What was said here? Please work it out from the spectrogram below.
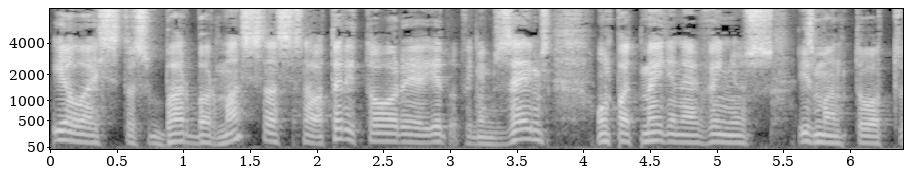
ielaist tos barbaru masas savā teritorijā, iedot viņiem zemes, un pat mēģināja viņus izmantot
